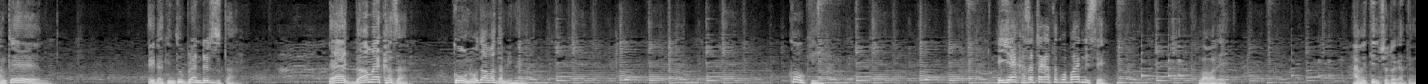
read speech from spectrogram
আঙ্কেল এটা কিন্তু ব্র্যান্ডের জুতা। একদম এক হাজার। কোনো দামাদামি নেই। কও কি? এই এক হাজার টাকা তো কোপায় নিছে। বাবারে, আমি তিনশো টাকা দিব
